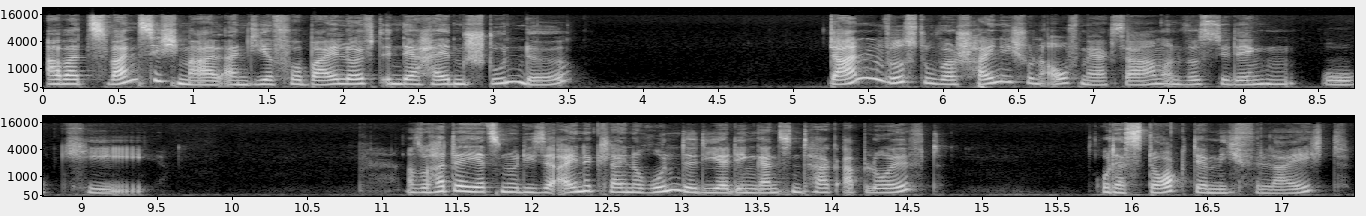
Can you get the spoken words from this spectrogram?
aber 20 Mal an dir vorbeiläuft in der halben Stunde, dann wirst du wahrscheinlich schon aufmerksam und wirst dir denken, okay. Also hat er jetzt nur diese eine kleine Runde, die er den ganzen Tag abläuft? Oder stalkt er mich vielleicht?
